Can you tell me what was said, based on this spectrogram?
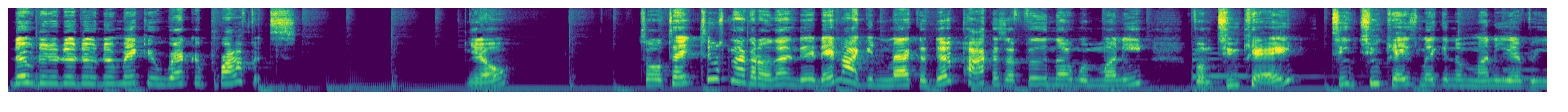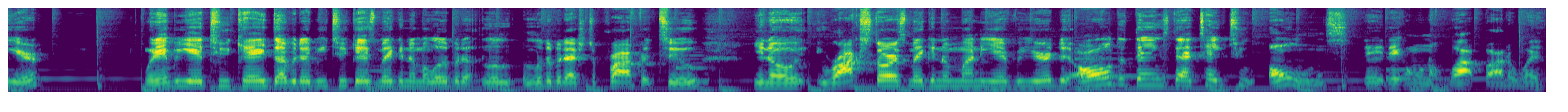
They're, they're, they're, making record profits. You know, so Take Two's not gonna they they're not getting mad because their pockets are filling up with money from 2K, Two 2K's making them money every year. With NBA 2K, WWE 2K is making them a little bit a little, a little bit extra profit too. You know, Rockstar is making them money every year. All the things that Take Two owns, they, they own a lot by the way,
